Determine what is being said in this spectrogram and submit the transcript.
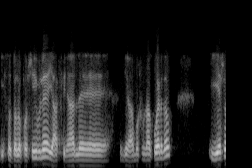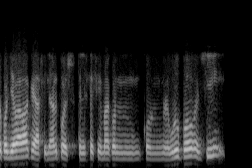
hizo todo lo posible y al final eh, llegamos a un acuerdo y eso conllevaba que al final pues tenés que firmar con, con el grupo en sí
